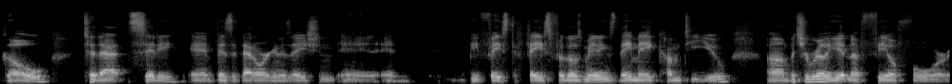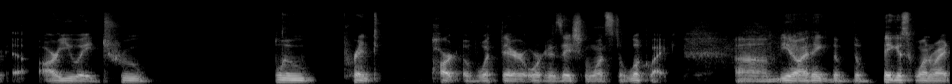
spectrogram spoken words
go to that city and visit that organization and, and be face to face for those meetings. They may come to you um, but you're really getting a feel for are you a true blueprint part of what their organization wants to look like. Um, you know, I think the the biggest one right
